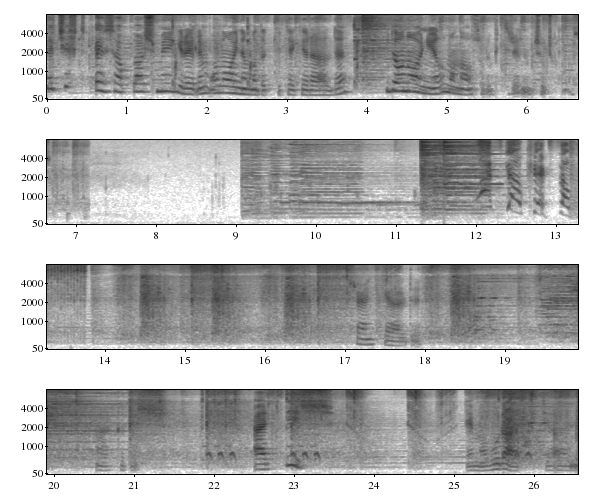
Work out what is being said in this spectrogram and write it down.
de çift hesaplaşmaya girelim. Onu oynamadık bir tek herhalde. Bir de onu oynayalım. Ondan sonra bitirelim çocuklar. Frank geldi. Arkadaş. Arkadaş. Ama vur artık yani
